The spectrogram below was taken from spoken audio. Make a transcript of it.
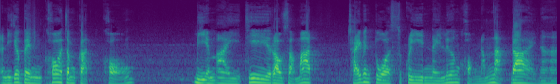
อันนี้ก็เป็นข้อจำกัดของ BMI ที่เราสามารถใช้เป็นตัวสกรีนในเรื่องของน้ำหนักได้นะฮะ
